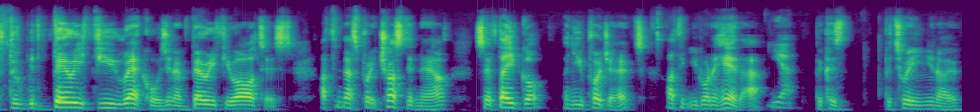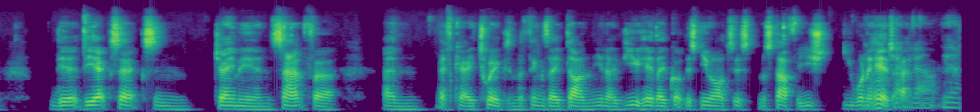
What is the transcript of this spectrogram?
th- with very few records. You know, very few artists. I think that's pretty trusted now. So if they've got a new project, I think you'd want to hear that Yeah. because between you know the the XX and Jamie and Sampha and FKA Twigs and the things they've done, you know, if you hear they've got this new artist Mustafa, you sh- you want to hear Check that. it out. Yeah.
